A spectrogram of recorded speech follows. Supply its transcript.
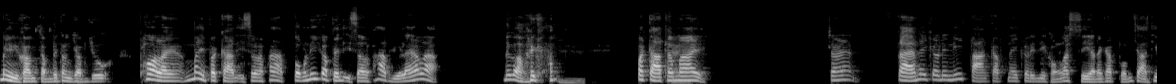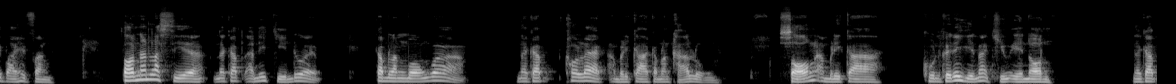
ไม่มีความจำเป็นต้องยำยุเพราะอะไรไม่ประกาศอิสรภาพ ตรงนี้ก็เป็นอิสรภาพอยู่แล้วล่ะนึกออกไหมครับ ประกาศทำไมใช่แต่ในกรณีนี้ต่างกับในกรณีของรัสเซียนะครับ ผมจะอธิบายให้ฟัง ตอนนั้นรัสเซียนะครับ อันนี้จีนด้วยกำลังมองว่านะครับ ข้อแรกอเมริกากำลังขาลงสองอเมริกาคุณเคยได้ยินไหมคิวเอนอนนะครับ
